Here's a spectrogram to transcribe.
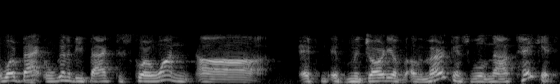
we're back. We're going to be back to square one uh, if, if majority of, of Americans will not take it.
